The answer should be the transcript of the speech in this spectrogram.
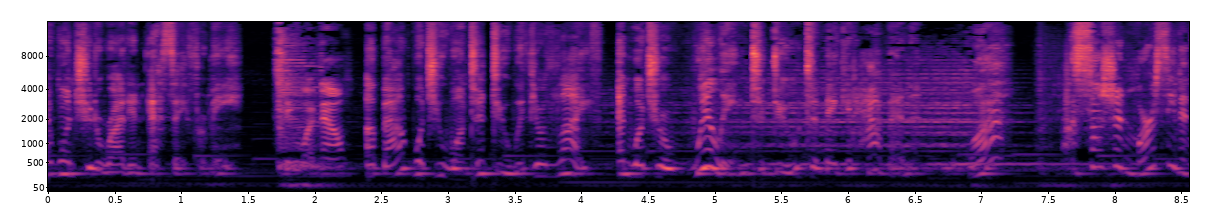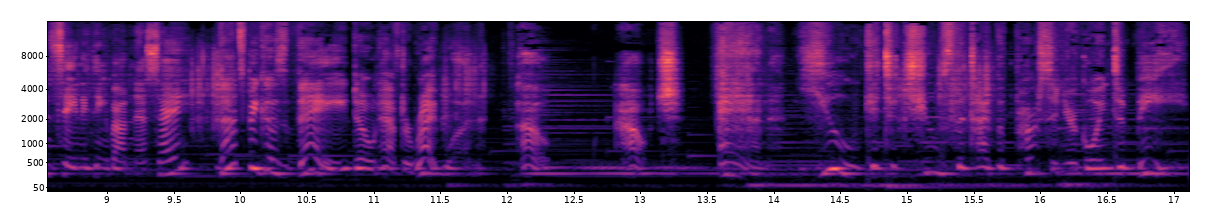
I want you to write an essay for me. Say what now? About what you want to do with your life and what you're willing to do to make it happen. What? Sasha and Marcy didn't say anything about an essay. That's because they don't have to write one. Oh, ouch. Anne, you get to choose the type of person you're going to be.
